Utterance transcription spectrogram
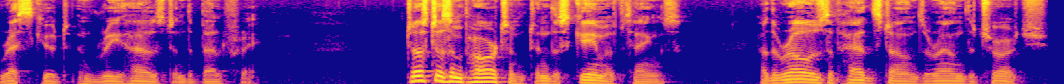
rescued and rehoused in the belfry. Just as important in the scheme of things are the rows of headstones around the church.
